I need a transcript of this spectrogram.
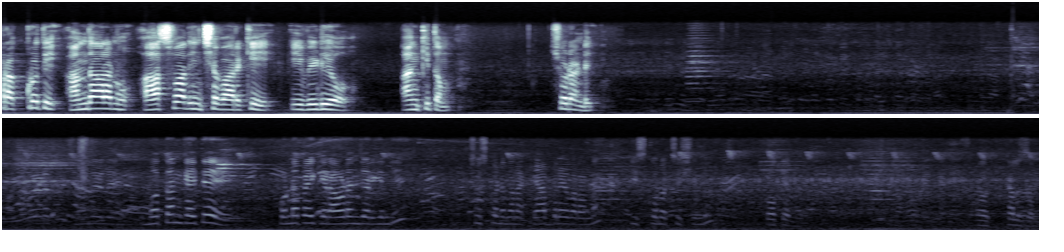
ప్రకృతి అందాలను ఆస్వాదించే వారికి ఈ వీడియో అంకితం. చూడండి మొత్తానికి అయితే కొండపైకి రావడం జరిగింది. చూసుకోండి మన క్యాబ్ డ్రైవర్ అన్న తీసుకొని వచ్చేసింది ఓకే మేడం. ఓకే కలుద్దాం.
